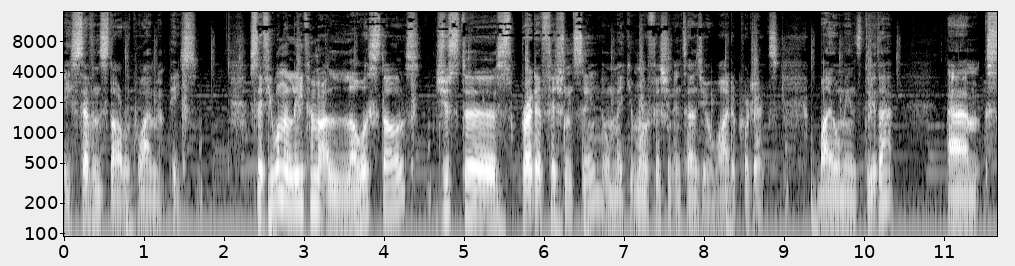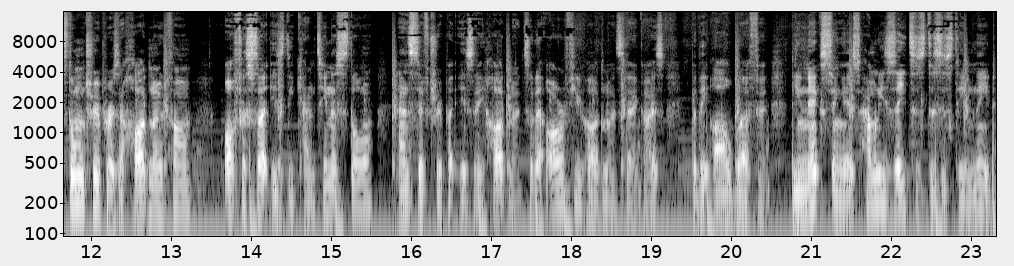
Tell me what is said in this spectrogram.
a 7 star requirement piece. So if you want to leave him at lower stars, just to spread efficiency or make it more efficient in terms of your wider projects, by all means do that. Um, Stormtrooper is a hard node farm, Officer is the Cantina store, and Sith Trooper is a hard node. So there are a few hard nodes there, guys, but they are worth it. The next thing is, how many Zetas does this team need?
